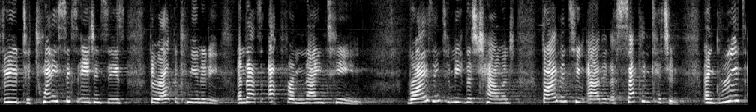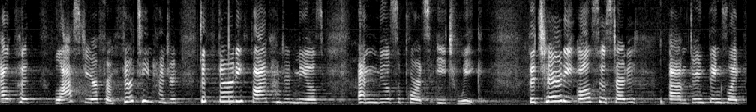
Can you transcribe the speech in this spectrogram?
food to 26 agencies throughout the community, and that's up from 19. Rising to meet this challenge, 5 and 2 added a second kitchen and grew its output last year from 1,300 to 3,500 meals and meal supports each week. The charity also started um, doing things like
